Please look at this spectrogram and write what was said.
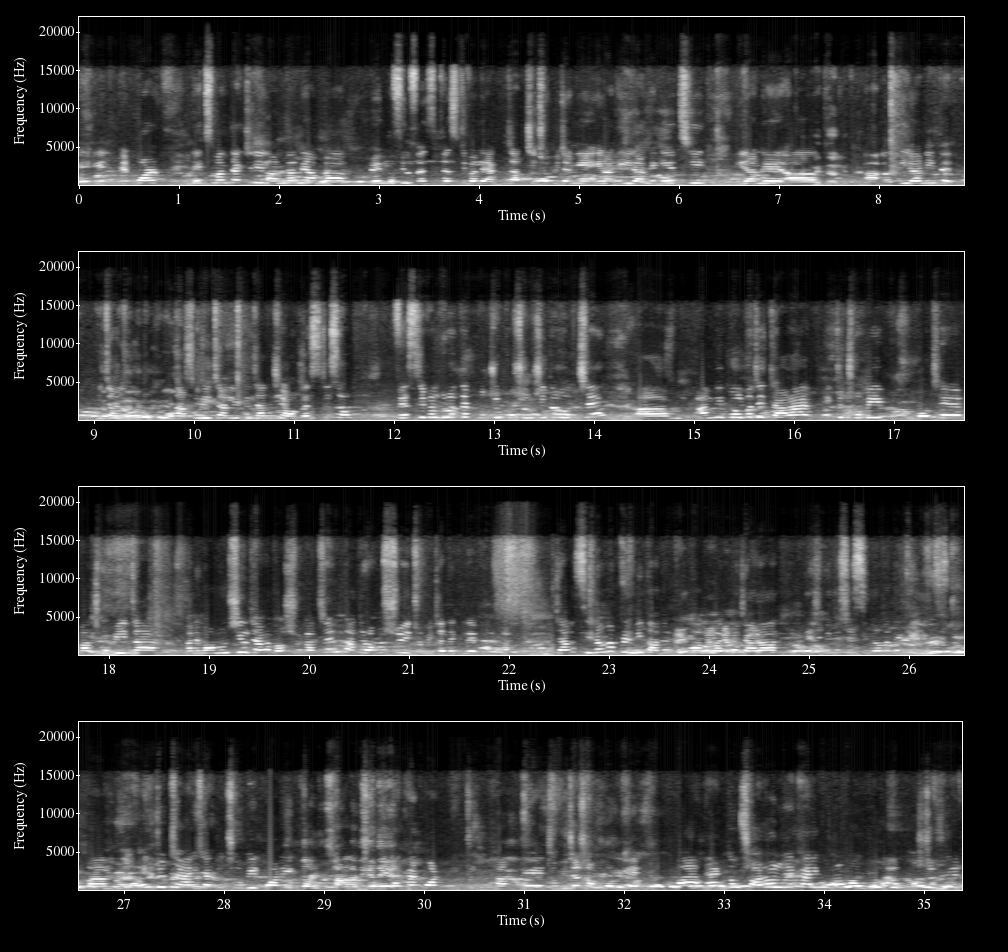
এরপর নেক্সট মান্থ অ্যাকচুয়ালি লন্ডনে আমরা রেনবো ফিল্ম ফেস্টিভ্যালে যাচ্ছি ছবিটা নিয়ে এর আগে ইরানে গিয়েছি। ইরানে ইরানিতে তারপর ইটালিতে যাচ্ছি অগাস্টে সব ফেস্টিভ্যালগুলোতে প্রচুর প্রশংসিত হচ্ছে। আমি বলব যে যারা একটু ছবি বোঝে বা ছবিটা মানে মননশীল যারা দর্শক আছেন তাদের অবশ্যই এই ছবিটা দেখলে ভালো লাগবে। যারা সিনেমা প্রেমী তাদের খুব ভালো লাগবে। যারা দেশ বিদেশের সিনেমা দেখে ইউটিউব বা একটু চাই যে একটা ছবির পরে দেখার পর একটু ভাবতে ছবিটা সম্পর্কে বা একদম সরল রেখায় কোনো গল্প না। দর্শকদের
